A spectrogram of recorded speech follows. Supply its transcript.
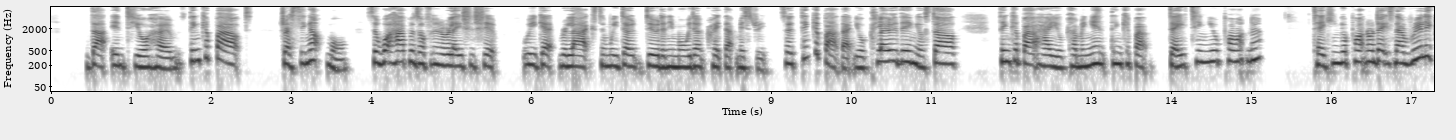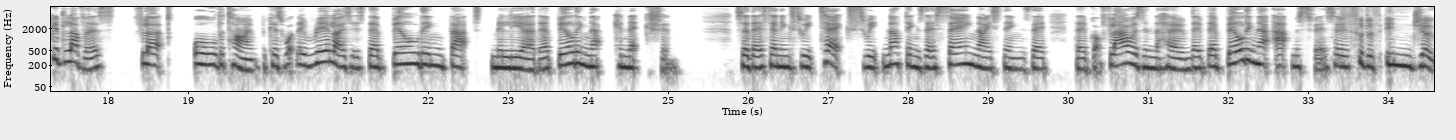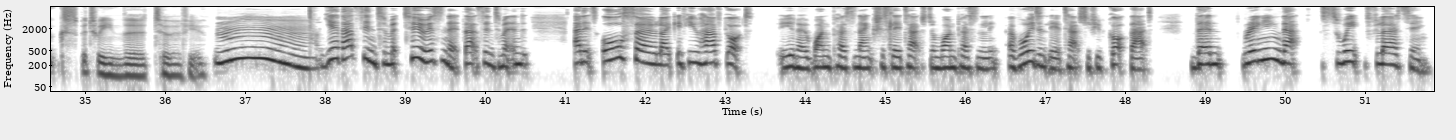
that into your home. Think about dressing up more. So what happens often in a relationship we get relaxed and we don't do it anymore. We don't create that mystery. So think about that. Your clothing, your style. Think about how you're coming in. Think about dating your partner, taking your partner on dates. Now, really good lovers flirt all the time because what they realize is they're building that milieu. They're building that connection. So they're sending sweet texts, sweet nothings. They're saying nice things. They, they've got flowers in the home. They're, they're building that atmosphere. So sort of in jokes between the two of you. Mm, yeah, that's intimate too, isn't it? That's intimate. And, and it's also like if you have got, you know, one person anxiously attached and one person avoidantly attached, if you've got that, then bringing that sweet flirting,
